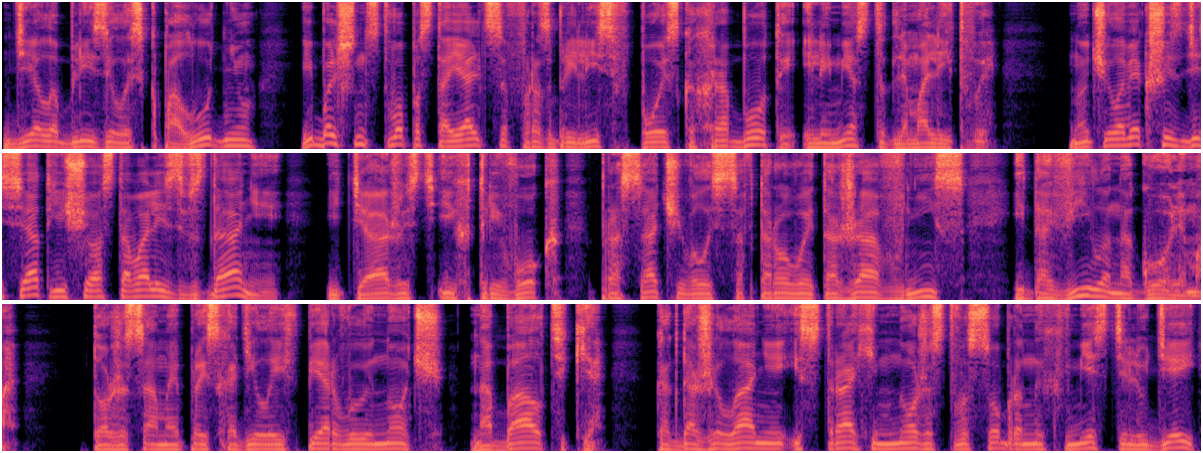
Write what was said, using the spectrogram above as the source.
Дело близилось к полудню, и большинство постояльцев разбрелись в поисках работы или места для молитвы. Но человек шестьдесят еще оставались в здании, и тяжесть их тревог просачивалась со второго этажа вниз и давила на голема. То же самое происходило и в первую ночь на Балтике — когда желания и страхи множества собранных вместе людей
